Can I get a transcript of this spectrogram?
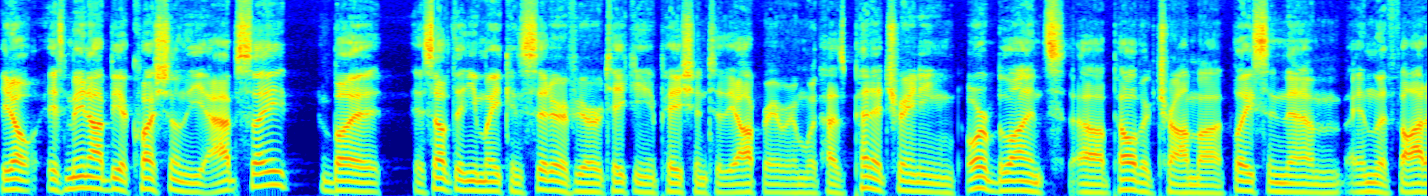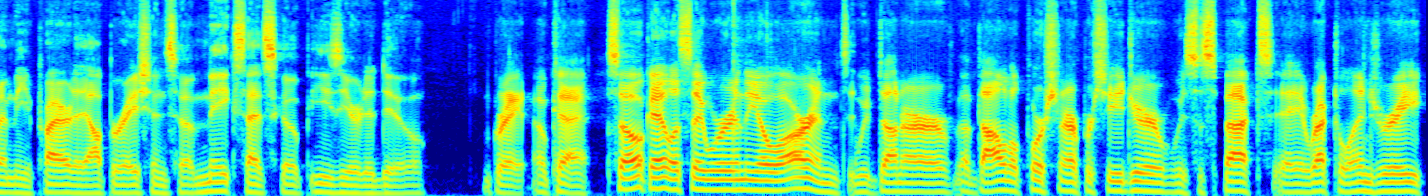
You know, it may not be a question on the ab site, but it's something you might consider if you're taking a patient to the operating room with has penetrating or blunt uh, pelvic trauma, placing them in lithotomy prior to the operation. So it makes that scope easier to do. Great. Okay. So, okay, let's say we're in the OR and we've done our abdominal portion of our procedure. We suspect a rectal injury.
